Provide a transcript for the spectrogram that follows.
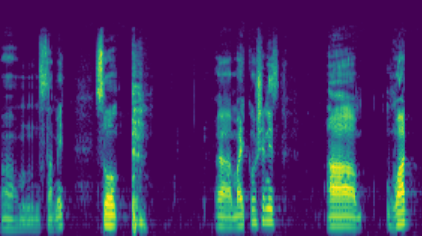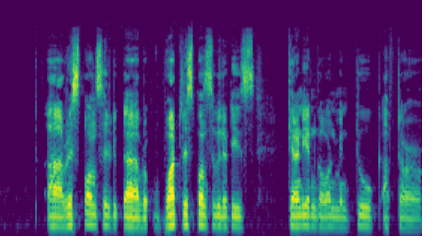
um, summit. So uh, my question is, uh, what uh, responsi uh, what responsibilities Canadian government took after,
